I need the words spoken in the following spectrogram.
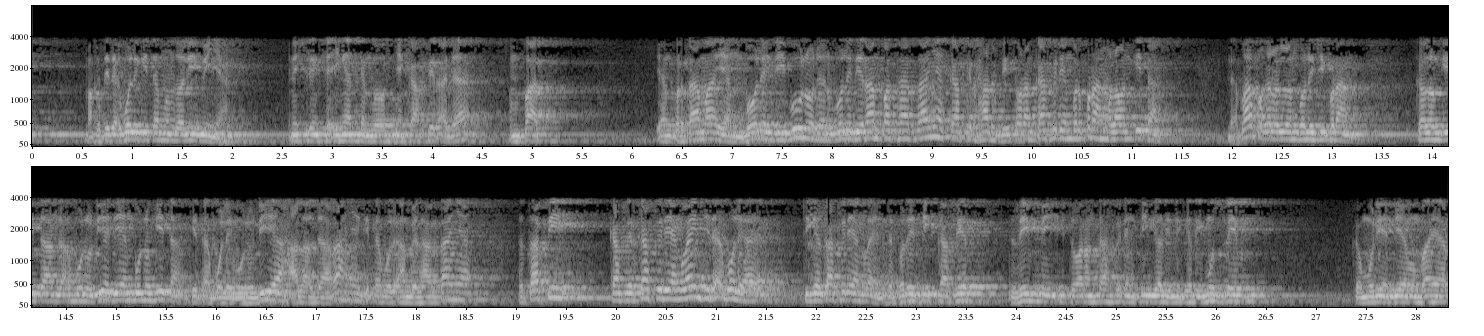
maka tidak boleh kita menzaliminya. Ini sering saya ingatkan bahwasanya kafir ada empat. Yang pertama yang boleh dibunuh dan boleh dirampas hartanya kafir harbi, itu orang kafir yang berperang melawan kita. Tidak apa-apa kalau dalam kondisi perang. Kalau kita enggak bunuh dia, dia yang bunuh kita. Kita boleh bunuh dia, halal darahnya, kita boleh ambil hartanya. Tetapi kafir-kafir yang lain tidak boleh. Tiga kafir yang lain. Seperti kafir zimmi, itu orang kafir yang tinggal di negeri muslim. Kemudian dia membayar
